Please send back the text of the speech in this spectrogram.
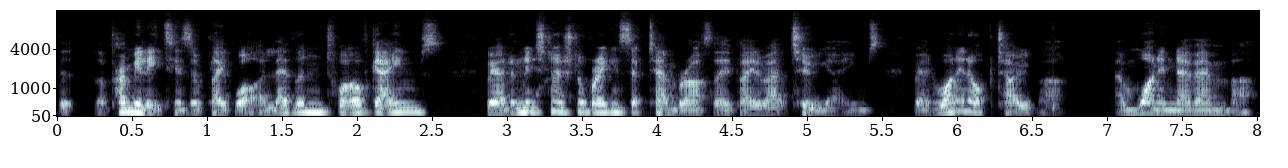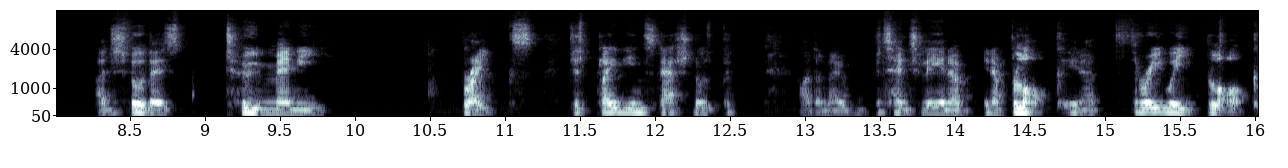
The, the Premier League teams have played what 11, 12 games. We had an international break in September after they played about two games. We had one in October and one in November. I just feel there's too many breaks. Just play the internationals. I don't know, potentially in a in a block, in a three week block.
